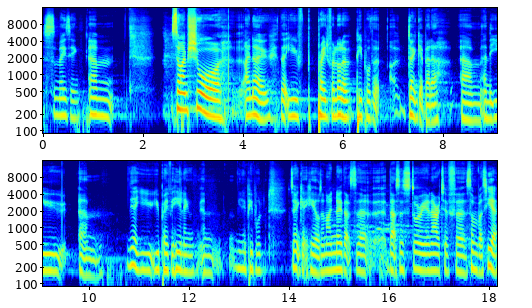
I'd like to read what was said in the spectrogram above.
It's amazing. Um, so I'm sure, I know that you've prayed for a lot of people that don't get better, um, and that you, um, yeah, you, you pray for healing, and you know people don't get healed. And I know that's a that's a story, a narrative for some of us here.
